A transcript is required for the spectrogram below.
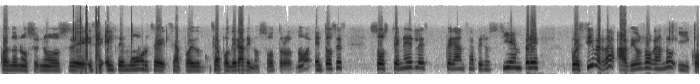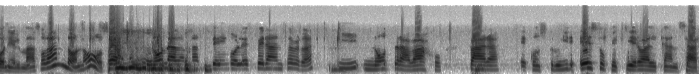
cuando nos, nos eh, el temor se, se, apodera de nosotros, ¿no? Entonces, sostener la esperanza, pero siempre, pues sí, ¿verdad? A Dios rogando y con el mazo dando, ¿no? O sea, no nada más tengo la esperanza, ¿verdad? Y no trabajo para eh, construir eso que quiero alcanzar,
